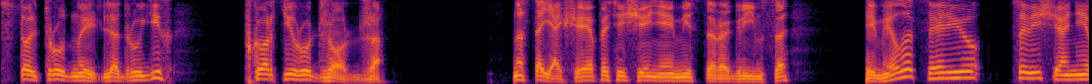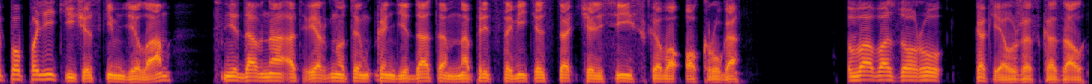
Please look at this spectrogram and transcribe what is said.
столь трудный для других, в квартиру Джорджа. Настоящее посещение мистера Гримса имело целью совещание по политическим делам – с недавно отвергнутым кандидатом на представительство Чельсийского округа. Вавазору, как я уже сказал,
